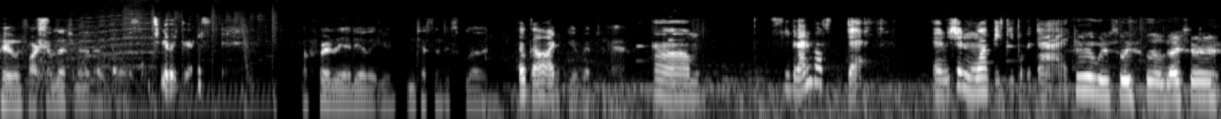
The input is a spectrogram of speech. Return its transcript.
poo and fart comes at you, man. Gross. It's really gross. I'm afraid of the idea that your intestines explode, Oh god. you get ripped in half. Um. See, but that involves death. And we shouldn't want these people to die. Yeah, but it's always a little nicer.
